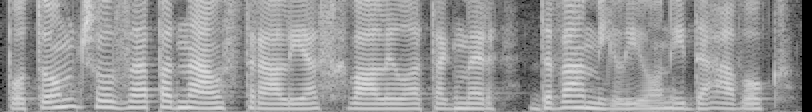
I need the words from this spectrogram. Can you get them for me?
po tom, čo západná Austrália schválila takmer 2 milióny dávok.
